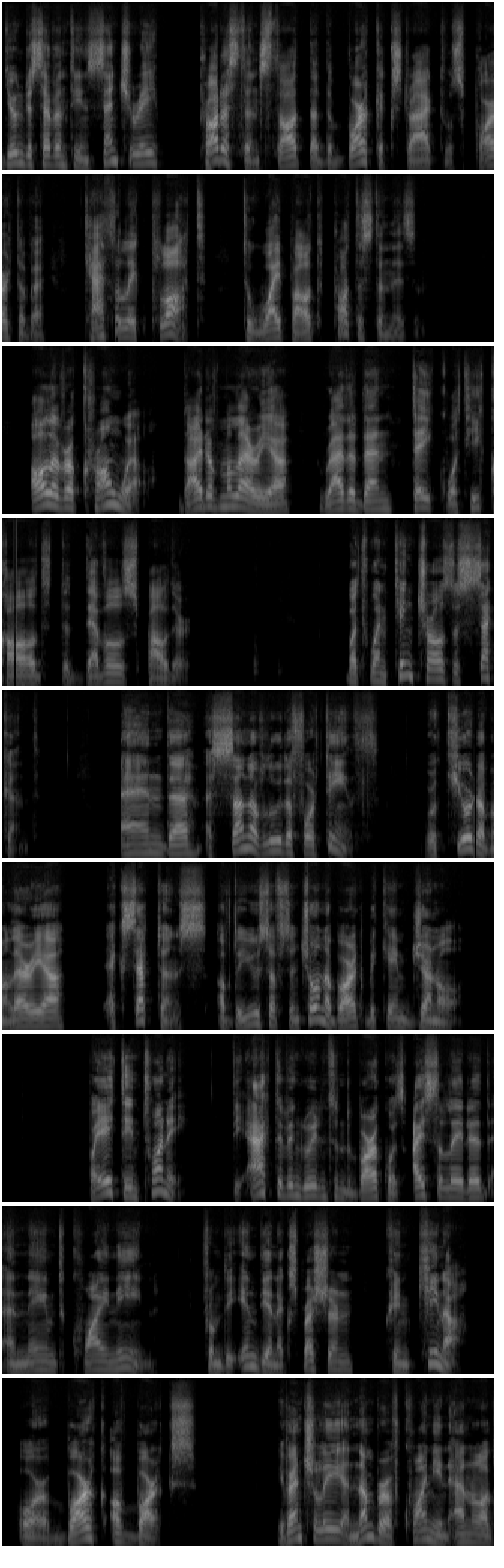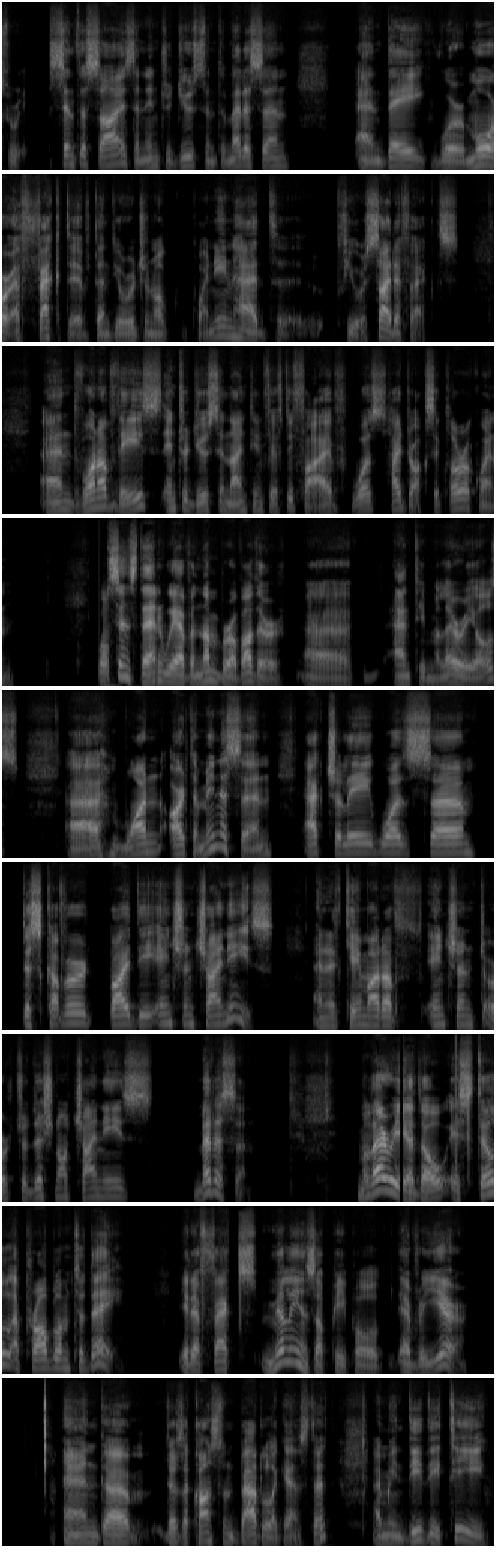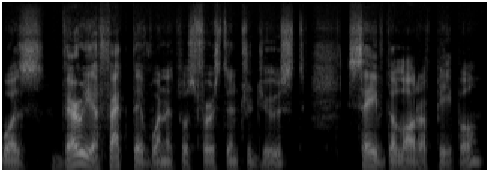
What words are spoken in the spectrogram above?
During the 17th century, Protestants thought that the bark extract was part of a Catholic plot to wipe out Protestantism. Oliver Cromwell died of malaria rather than take what he called the devil's powder. But when King Charles II and uh, a son of Louis XIV were cured of malaria, acceptance of the use of cinchona bark became general. By 1820, the active ingredient in the bark was isolated and named quinine from the Indian expression quinquina, or bark of barks. Eventually, a number of quinine analogs were synthesized and introduced into medicine, and they were more effective than the original quinine, had uh, fewer side effects. And one of these, introduced in 1955, was hydroxychloroquine. Well, since then, we have a number of other uh, anti-malarials. Uh, one, artemisinin, actually was uh, discovered by the ancient Chinese, and it came out of ancient or traditional Chinese medicine. Malaria, though, is still a problem today. It affects millions of people every year and um, there's a constant battle against it. I mean, DDT was very effective when it was first introduced, saved a lot of people.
